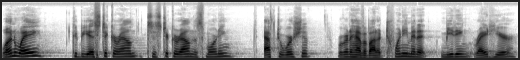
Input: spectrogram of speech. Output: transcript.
One way could be a stick around to stick around this morning after worship. We're going to have about a 20 minute meeting right here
